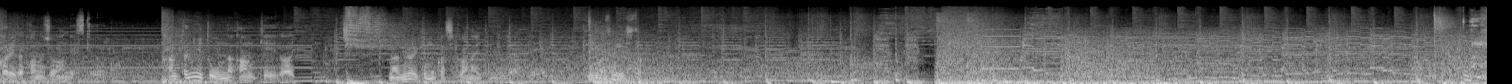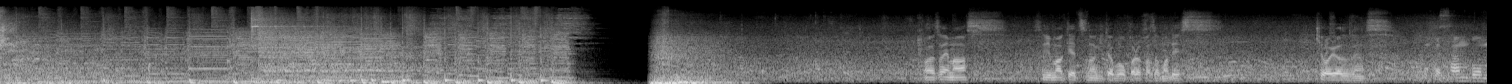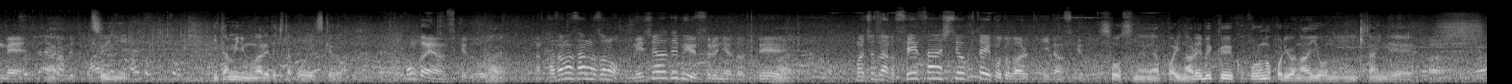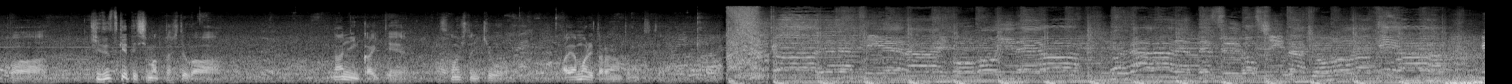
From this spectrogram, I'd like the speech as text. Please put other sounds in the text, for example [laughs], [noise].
別れた彼女なんですけど簡単に言うと女関係が殴られてもおかしくはないと思うすいませんでした。おはようございます。スリーマーケッツのギターボーカル風間です。今日はありがとうございます。3本目、はい、ついに痛みにも慣れてきた頃ですけど。今回なんですけど、はい。風間さんがそのメジャーデビューするにあたって、はい。まあ、ちょっとなんか生産しておきたいことがあるって聞いたんですけど、そうですね。やっぱりなるべく心残りはないようにいきたいんで、まあ、傷つけてしまった人が何人かいてその人に今日謝れたらなと思ってて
